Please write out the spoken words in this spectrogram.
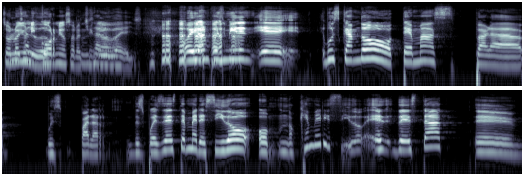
Solo hay saludo. unicornios a la Un chingada. saludo a ellos. Oigan, pues miren, eh, buscando temas para, pues, para después de este merecido, o no, qué merecido, Eh, de esta eh,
